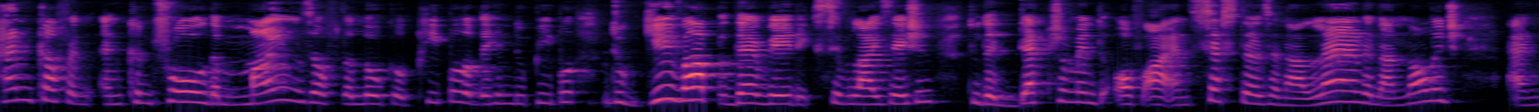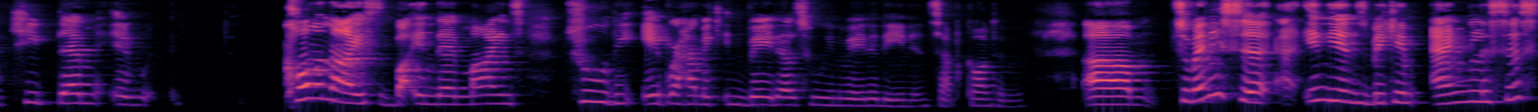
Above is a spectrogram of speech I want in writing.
handcuff and, and control the minds of the local people, of the Hindu people, to give up their Vedic civilization to the detriment of our ancestors and our land and our knowledge and keep them colonized in their minds through the Abrahamic invaders who invaded the Indian subcontinent. Um, so many uh, Indians became Anglicist.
